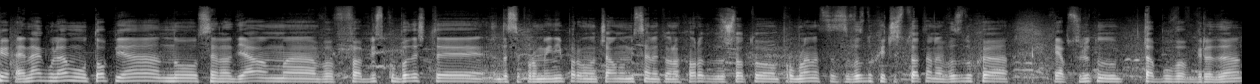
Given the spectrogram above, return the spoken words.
е една голяма утопия, но се надявам в близко бъдеще да се промени първоначално мисленето на хората, защото проблемът с въздуха и частотата на въздуха е абсолютно табу в града.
